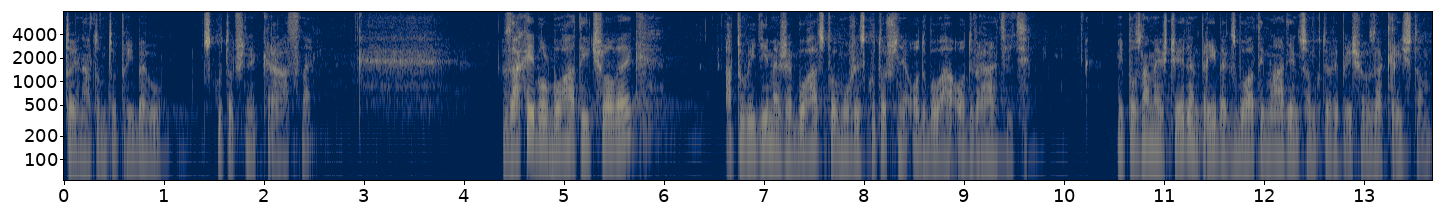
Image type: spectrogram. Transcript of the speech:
To je na tomto príbehu skutočne krásne. Zachej bol bohatý človek a tu vidíme, že bohatstvo môže skutočne od Boha odvrátiť. My poznáme ešte jeden príbeh s bohatým mládencom, ktorý prišiel za Kristom,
